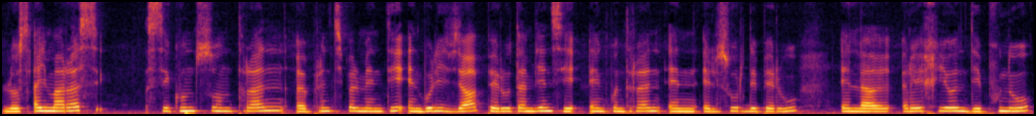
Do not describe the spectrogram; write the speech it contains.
Los aymaras se concentran uh, principalmente en Bolivia, pero también se encuentran en el sur de Perú, en la región de Puno,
